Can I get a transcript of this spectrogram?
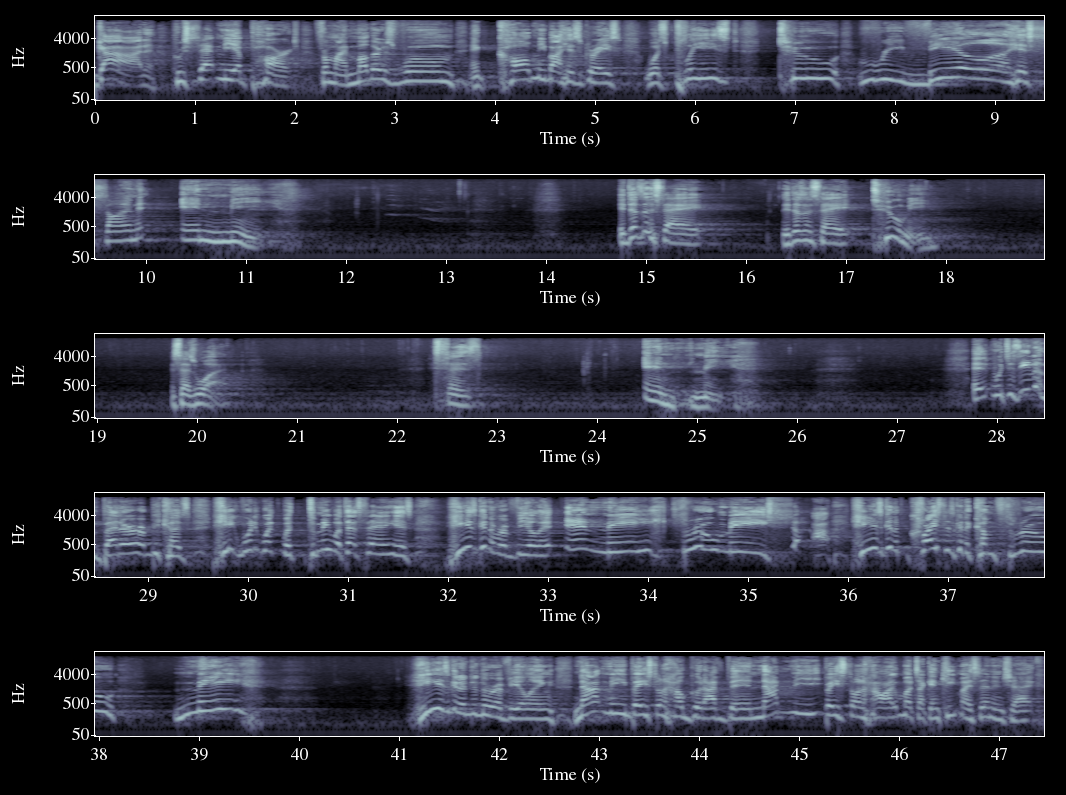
God, who set me apart from my mother's womb and called me by his grace, was pleased to reveal his son in me. It doesn't say, it doesn't say to me. It says what? It says in me. It, which is even better because he, what, what, what, to me, what that's saying is he's going to reveal it in me, through me. Uh, he's going to, Christ is going to come through me He's going to do the revealing, not me based on how good I've been, not me based on how much I can keep my sin in check.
